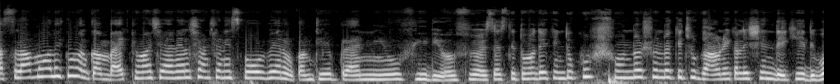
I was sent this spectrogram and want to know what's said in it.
আসসালামু আলাইকুম welcome back to my channel Shanshan sport van welcome to a brand new video আজকে তোমাদের কিন্তু খুব সুন্দর সুন্দর কিছু গাউনে কালেকশন দেখিয়ে দিব।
